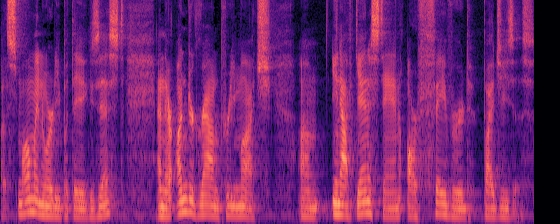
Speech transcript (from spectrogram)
a, small minority, but they exist, and they're underground pretty much, um, in Afghanistan are favored by Jesus.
